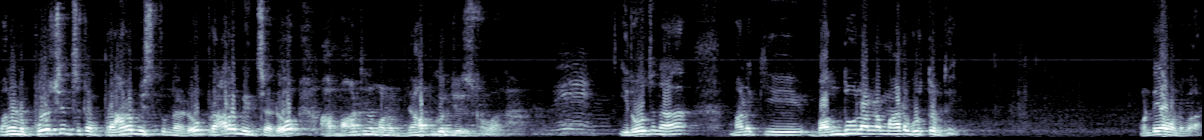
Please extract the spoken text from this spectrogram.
మనల్ని పోషించడం ప్రారంభిస్తున్నాడో ప్రారంభించాడో ఆ మాటను మనం జ్ఞాపకం చేసుకోవాలా? ఈ రోజున మనకి బంధువులు అన్న మాట గుర్తుంటాయి. ఉంటాయా ఉండవా?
